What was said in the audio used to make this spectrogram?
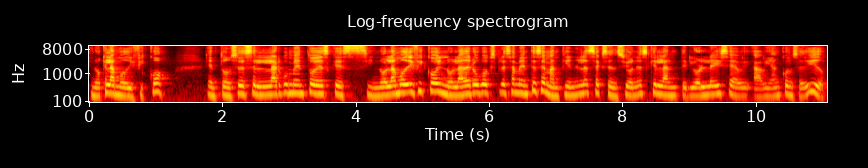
sino que la modificó. Entonces el argumento es que si no la modificó y no la derogó expresamente, se mantienen las exenciones que la anterior ley se habían concedido.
